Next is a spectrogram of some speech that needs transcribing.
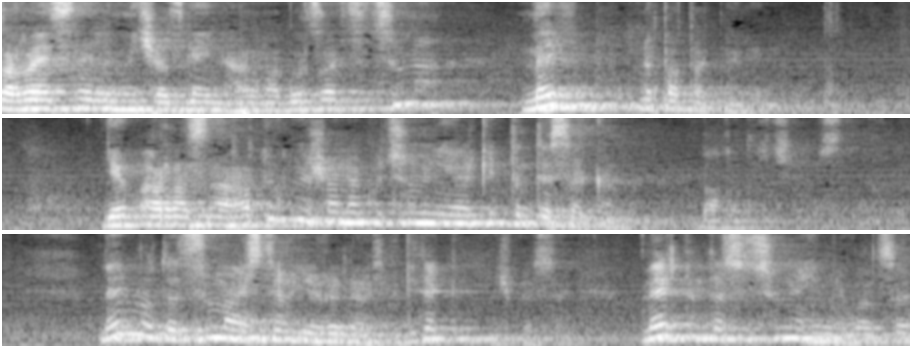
Ծառայեցնել միջազգային համագործակցությունը մեր նպատակներին։ Եվ առանձնահատուկ նշանակություն ունի իհարկե տնտեսական բաղադրիչը։ Մեր մտածումը այստեղ եղել է, գիտեք ինչպես է։ Մեր տնտեսությունը հիմնված է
